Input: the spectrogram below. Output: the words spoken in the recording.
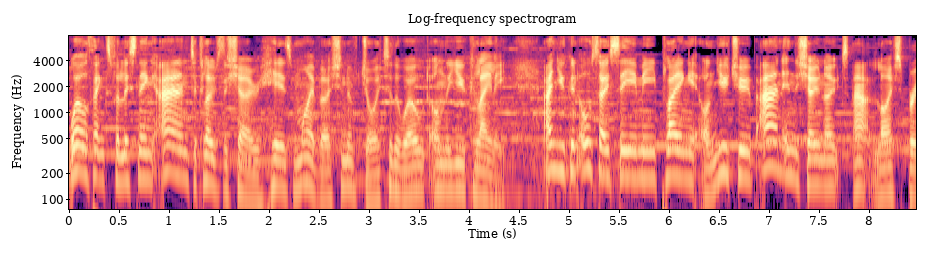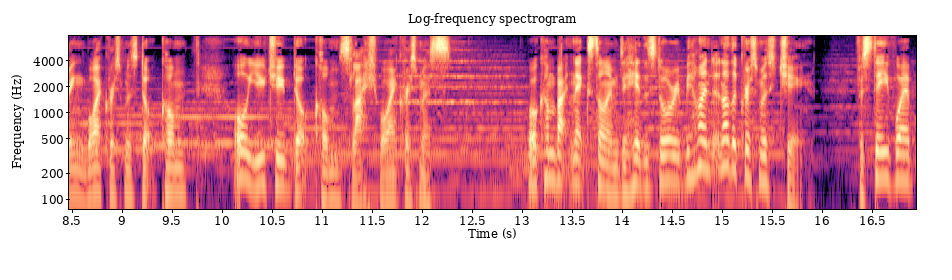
Well, thanks for listening, and to close the show, here's my version of Joy to the World on the ukulele. And you can also see me playing it on YouTube and in the show notes at lifespringwhychristmas.com or youtube.com slash whychristmas. We'll come back next time to hear the story behind another Christmas tune. For Steve Webb,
